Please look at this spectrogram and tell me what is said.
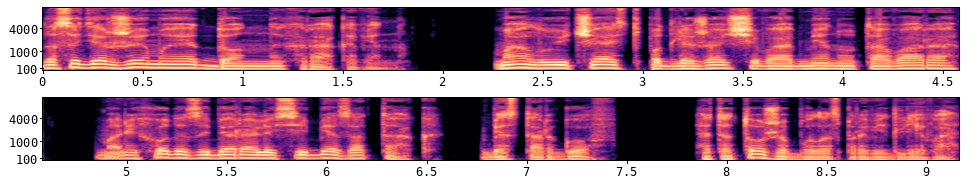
да содержимое донных раковин. Малую часть подлежащего обмену товара мореходы забирали себе за так, без торгов. Это тоже было справедливо.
